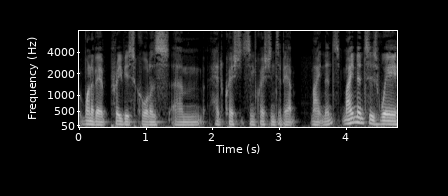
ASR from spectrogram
one of our previous callers um, had questions, some questions about maintenance. Maintenance is where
